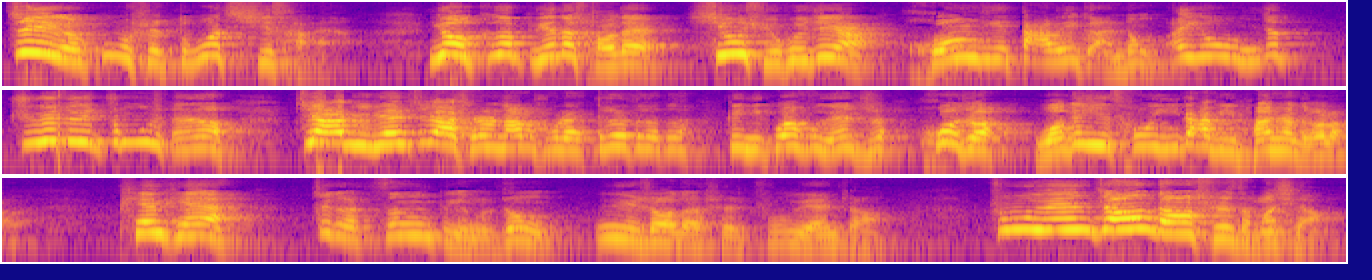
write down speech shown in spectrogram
这个故事多凄惨啊！要搁别的朝代，兴许会这样，皇帝大为感动。哎呦，你这绝对忠臣啊，家里连这俩钱儿拿不出来，得得得，给你官复原职，或者我给你凑一大笔盘上得了。偏偏这个曾秉仲遇着的是朱元璋，朱元璋当时怎么想？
